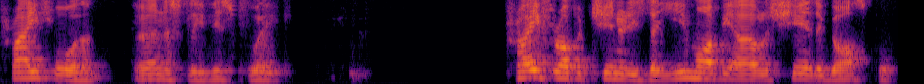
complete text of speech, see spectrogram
Pray for them earnestly this week. Pray for opportunities that you might be able to share the gospel.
